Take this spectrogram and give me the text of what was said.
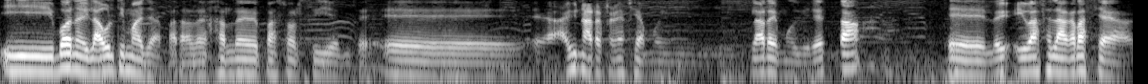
Y bueno, y la última ya, para dejarle paso al siguiente. Eh, hay una referencia muy clara y muy directa. Eh, iba a hacer la gracia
